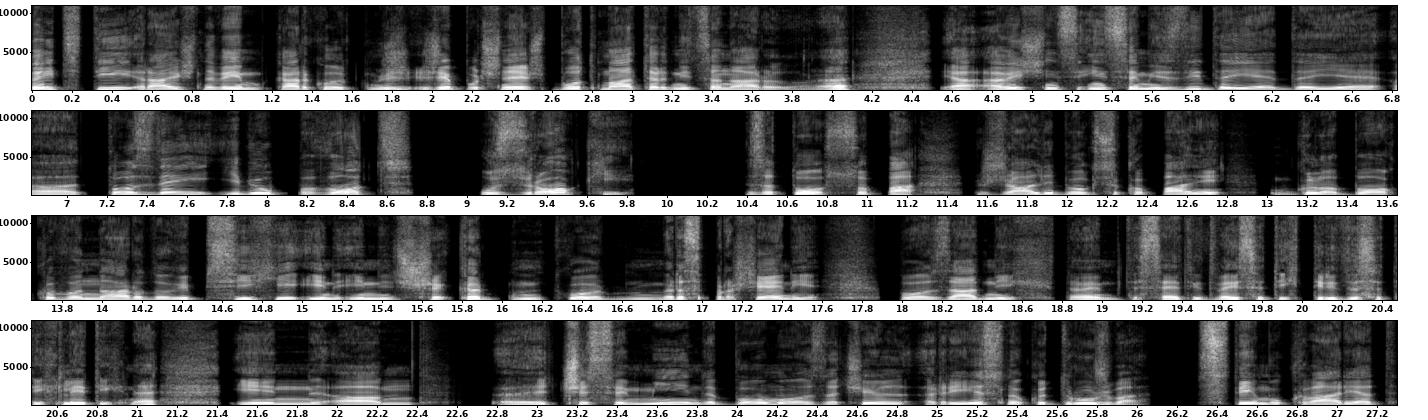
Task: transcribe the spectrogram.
pet ti rajš, ne vem, kar že počneš, bod maternica narodu. Ja, veš, in, in se mi zdi, da je, da je uh, to zdaj je bil povod, vzroki Zato so pa žalibok zakopani globoko v narodovi psihi in, in še kar tako razprašeni po zadnjih vem, 10, 20, 30 letih. Ne. In um, e, če se mi ne bomo začeli resno kot družba s tem ukvarjati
